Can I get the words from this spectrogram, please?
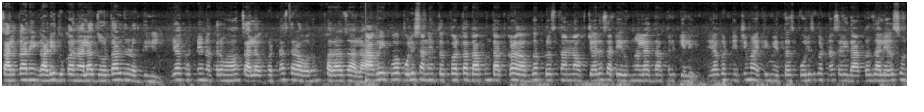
चालकाने गाडी दुकानाला जोरदार धडक दिली. या घटनेनंतर वाहन चालक घटनास्थळावरून फरार झाला. नागरिक व पोलिसांनी तत्परता दाखवून तात्काळ अपघातग्रस्तांना उपचारासाठी रुग्णालयात दाखल केले. या घटनेची माहिती मिळताच पोलीस घटनास्थळी दाखल झाले असून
